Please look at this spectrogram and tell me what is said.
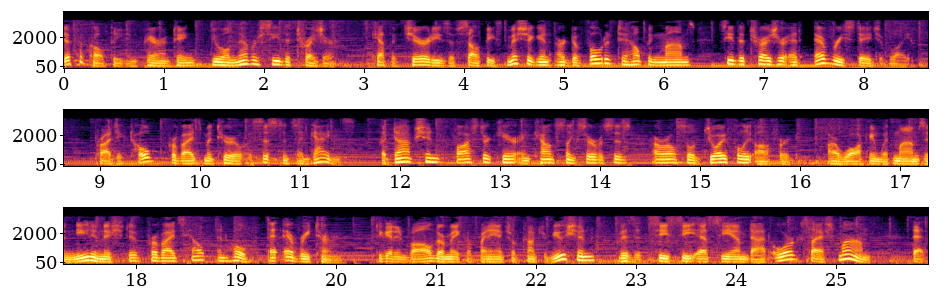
difficulty in parenting, you will never see the treasure. Catholic Charities of Southeast Michigan are devoted to helping moms see the treasure at every stage of life. Project Hope provides material assistance and guidance. Adoption, foster care, and counseling services are also joyfully offered. Our Walking with Moms in Need initiative provides help and hope at every turn. To get involved or make a financial contribution, visit ccsem.org slash mom. That's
